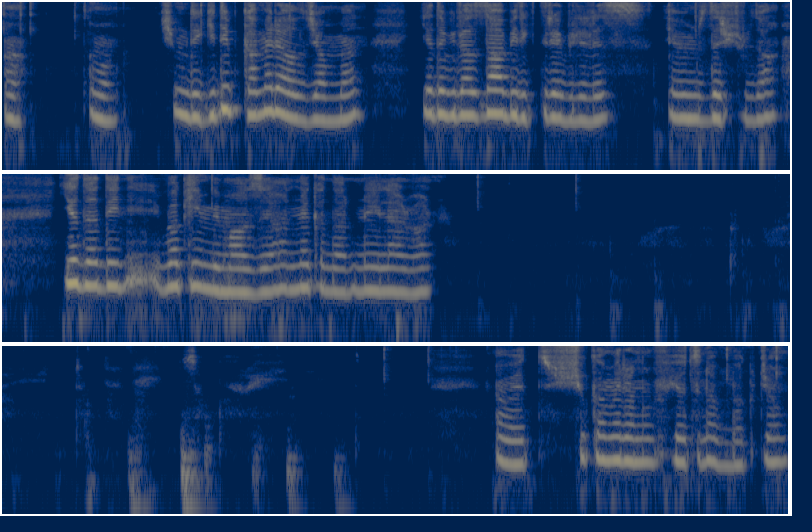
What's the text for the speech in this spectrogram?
Ha, tamam. Şimdi gidip kamera alacağım ben. Ya da biraz daha biriktirebiliriz. Evimizde şurada. Ya da dedi, bakayım bir mağazaya ne kadar neler var. Evet şu kameranın fiyatına bir bakacağım.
